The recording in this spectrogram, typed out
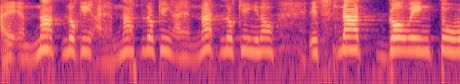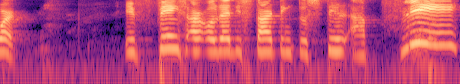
I am not looking, I am not looking, I am not looking, you know. It's not going to work. if things are already starting to stir up, flee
